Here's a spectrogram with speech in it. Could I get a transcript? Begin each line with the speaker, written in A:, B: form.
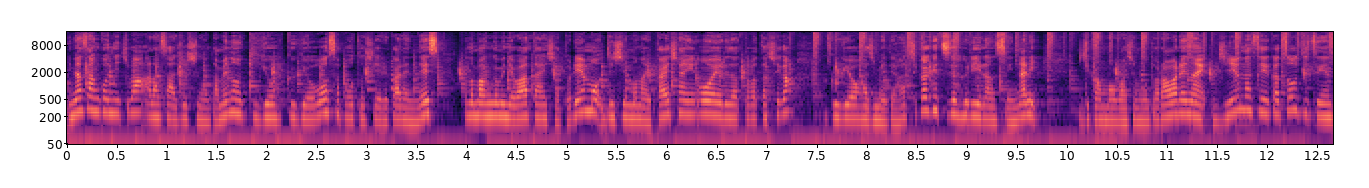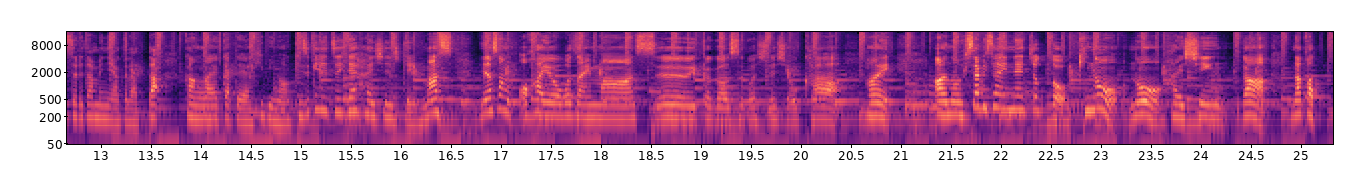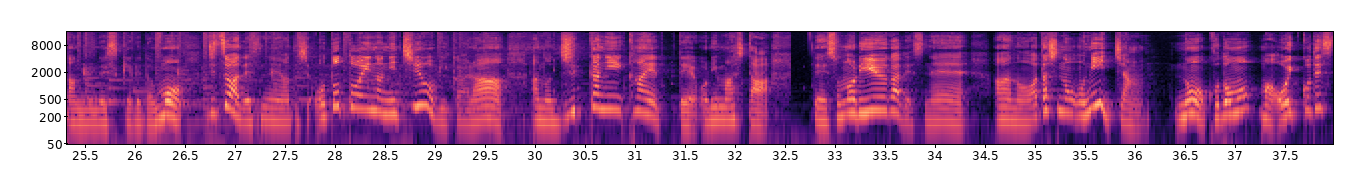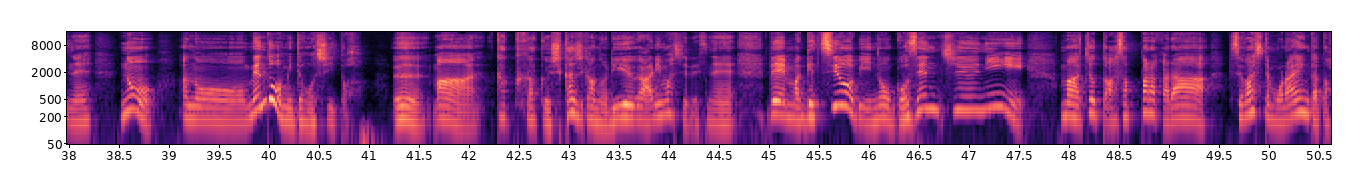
A: 皆さんこんにちは。アラサー女子のための企業副業をサポートしているカレンです。この番組では大社取り柄も自信もない会社員 OL だった私が副業を始めて8ヶ月でフリーランスになり、時間も場所もとらわれない自由な生活を実現するために役立った考え方や日々の気づきについて配信しています。皆さんおはようございます。いかがお過ごしでしょうか？はい。あの、久々にね、ちょっと昨日の配信がなかったんですけれども、実はですね、私、おとといの日曜日から、あの、実家に帰っておりました。で、その理由がですね、あの、私のお兄ちゃんの子供、まあ、甥っ子ですね、の、あの、面倒を見てほしいと。うん。まあ、かくかくしかじかの理由がありましてですね。で、まあ、月曜日の午前中に、まあ、ちょっと朝っぱらから世話してもらえんかと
